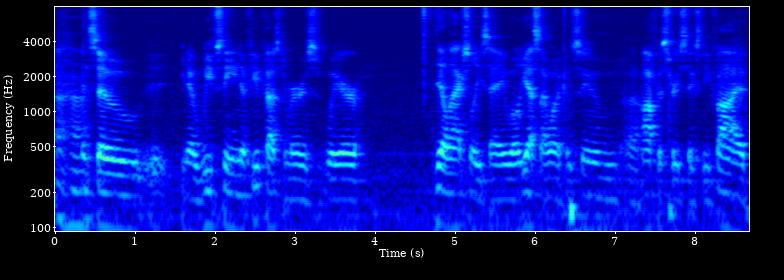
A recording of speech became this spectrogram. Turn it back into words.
Uh-huh. And so, uh, you know, we've seen a few customers where they'll actually say, well, yes, I want to consume uh, Office 365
